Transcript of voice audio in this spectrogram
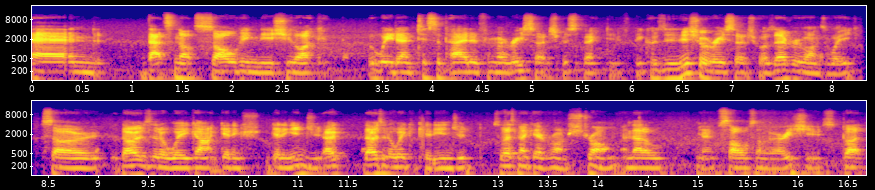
and that's not solving the issue like we'd anticipated from a research perspective because the initial research was everyone's weak so those that are weak aren't getting getting injured uh, those that are weak are getting injured so let's make everyone strong and that'll you know solve some of our issues but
